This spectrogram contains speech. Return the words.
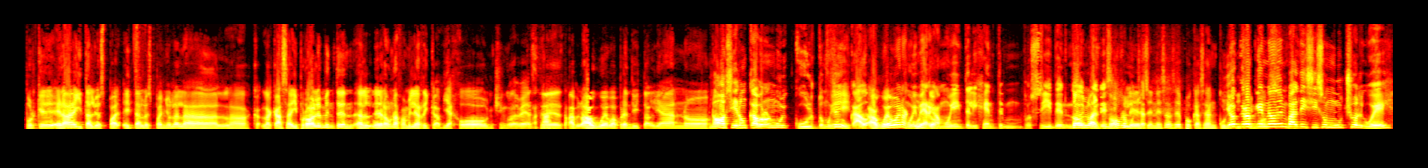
porque era italo-espa- italo-española la, la, la casa y probablemente era una familia rica, viajó un chingo de veces, a, a huevo aprendió italiano. No, sí era un cabrón muy culto, muy Sí, educado, a huevo era muy culto. verga, muy inteligente, pues sí, de, Todos los nobles muchas- en esas épocas eran Yo cultísimos. creo que no de hizo mucho el güey,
